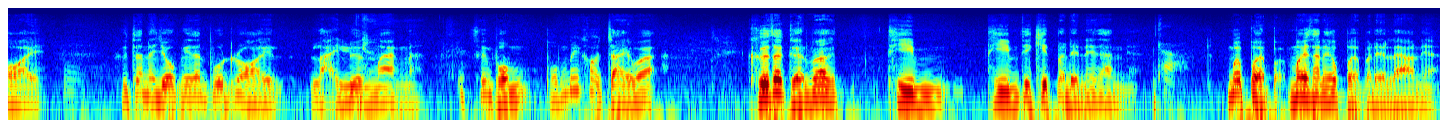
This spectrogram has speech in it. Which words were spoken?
ลอยอืมๆคือท่านนายกนี่ท่านพูดลอยหลายเรื่องมากนะ ซึ่งผมผมไม่เข้าใจว่า คือถ้าเกิดว่าทีมทีมที่คิดประเด็นให้ท่านเนี่ยค่ะเมื่อเปิดเมื่อท่านนายกเปิดประเด็นแล้วเนี่ย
